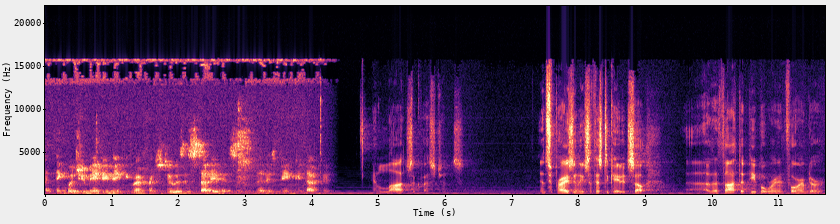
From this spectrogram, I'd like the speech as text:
I think what you may be making reference to is a study that's, that is being conducted. And lots of questions. And surprisingly sophisticated. So uh, the thought that people weren't informed or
